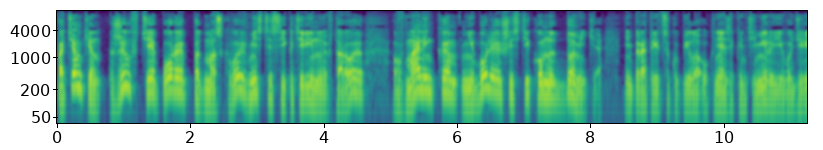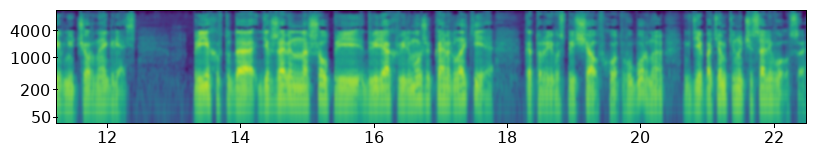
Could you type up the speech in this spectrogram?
Потемкин жил в те поры под Москвой вместе с Екатериной II в маленьком, не более шести комнат домике. Императрица купила у князя Кантемира его деревню «Черная грязь». Приехав туда, Державин нашел при дверях вельможи камер-лакея – который воспрещал вход в уборную, где Потемкину чесали волосы.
